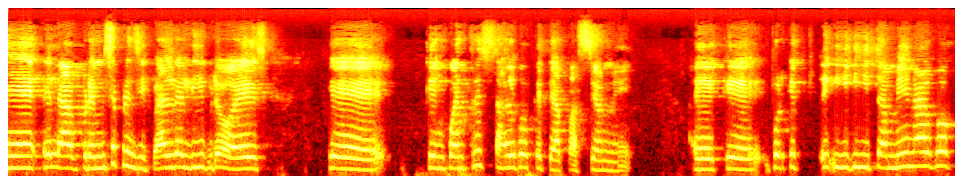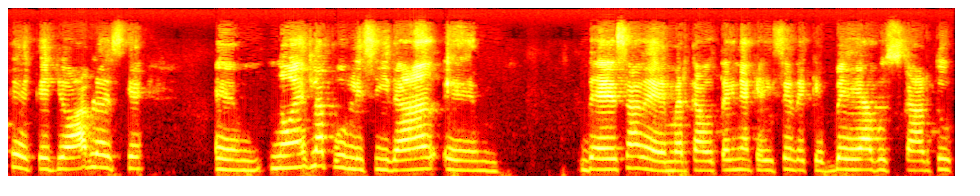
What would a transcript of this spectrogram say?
eh, la premisa principal del libro es que, encuentres algo que te apasione. Eh, que, porque, y, también algo que, yo hablo es que em, no es la publicidad em, de esa de mercadotecnia que dice de que ve a buscar tu,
